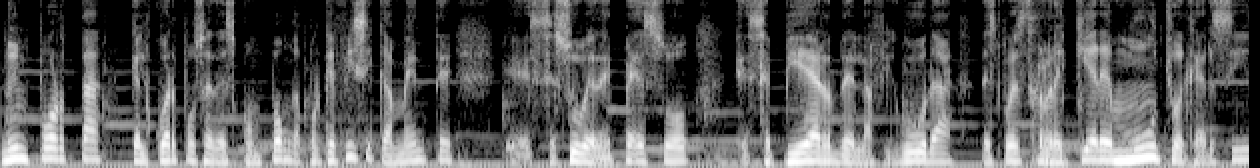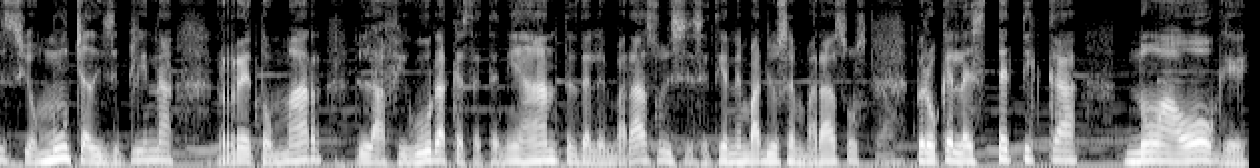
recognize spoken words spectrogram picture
No importa que el cuerpo se descomponga, porque físicamente eh, se sube de peso, eh, se pierde la figura, después requiere mucho ejercicio, mucha disciplina, retomar la figura que se tenía antes del embarazo y si se tienen varios embarazos, pero que la estética no ahogue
